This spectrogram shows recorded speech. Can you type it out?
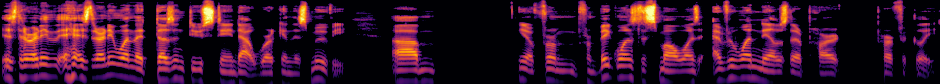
Is there any is there anyone that doesn't do standout work in this movie? Um, you know, from from big ones to small ones, everyone nails their part perfectly.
